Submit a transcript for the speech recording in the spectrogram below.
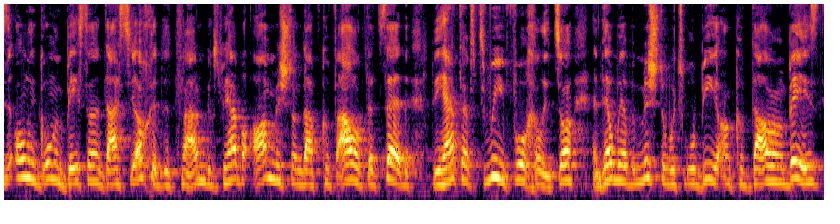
is only going based on a das yachid because we have a Mishnah on Daf Kuf Aleph that said you have to have three for chalitza, and then we have a Mishnah which will be on Kuf and Beis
